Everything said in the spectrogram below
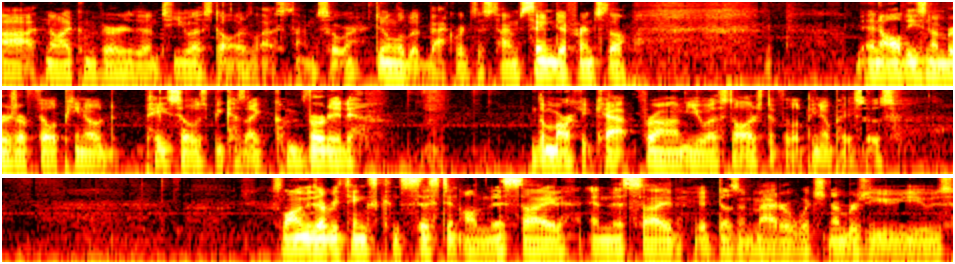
Ah, no, I converted them to US dollars last time, so we're doing a little bit backwards this time. Same difference though. And all these numbers are Filipino pesos because I converted the market cap from US dollars to Filipino pesos. As long as everything's consistent on this side and this side, it doesn't matter which numbers you use.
